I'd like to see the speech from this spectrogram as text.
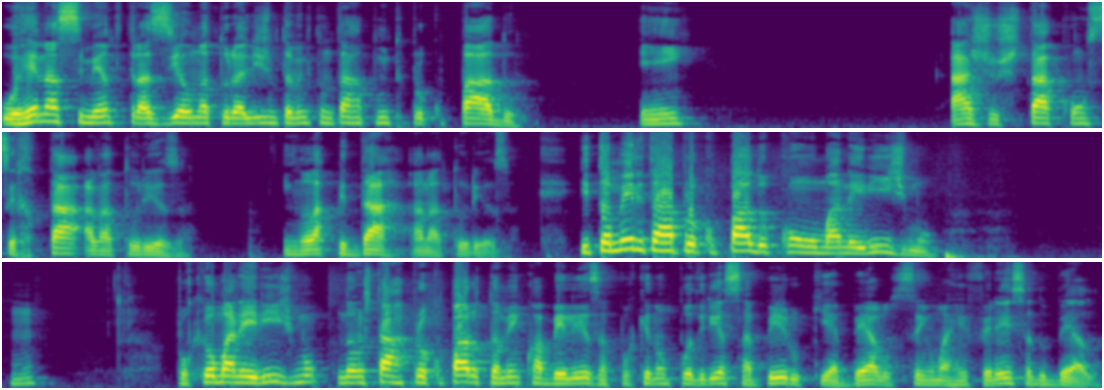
o Renascimento trazia um naturalismo também que não estava muito preocupado em ajustar, consertar a natureza, em lapidar a natureza. E também ele estava preocupado com o maneirismo, hum? porque o maneirismo não estava preocupado também com a beleza, porque não poderia saber o que é belo sem uma referência do belo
